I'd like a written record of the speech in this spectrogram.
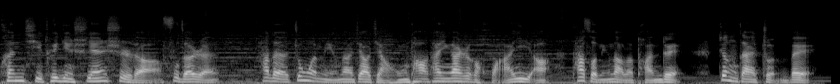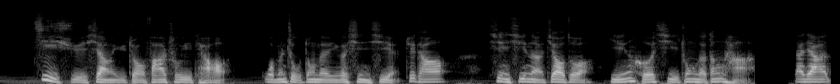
喷气推进实验室的负责人，他的中文名呢叫蒋洪涛，他应该是个华裔啊。他所领导的团队正在准备继续向宇宙发出一条。我们主动的一个信息，这条信息呢叫做“银河系中的灯塔”，大家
